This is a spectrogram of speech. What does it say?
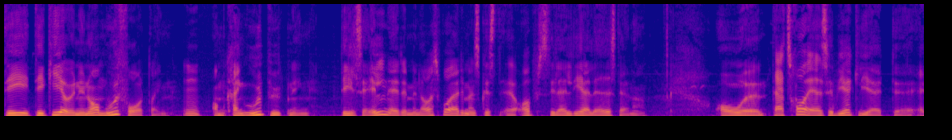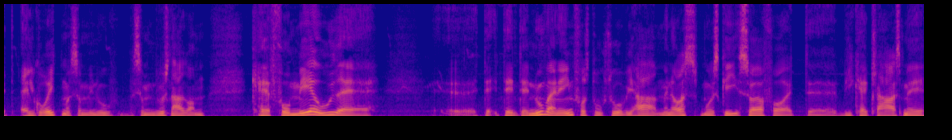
det, det giver jo en enorm udfordring mm. omkring udbygning, dels af elnettet, men også hvor er det, man skal opstille alle de her ladestander. Og øh, der tror jeg altså virkelig, at, øh, at algoritmer, som vi, nu, som vi nu snakker om, kan få mere ud af øh, den, den nuværende infrastruktur, vi har, men også måske sørge for, at øh, vi kan klare os med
